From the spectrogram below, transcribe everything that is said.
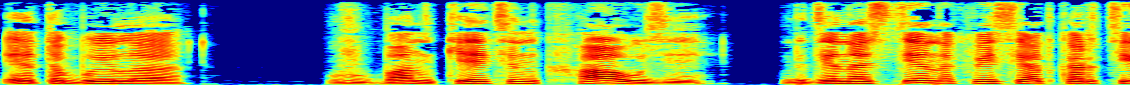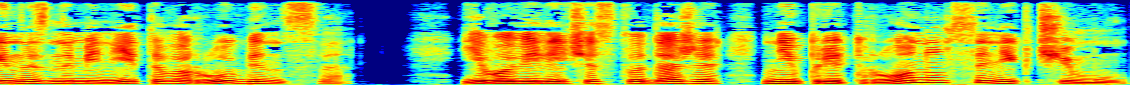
Это было в банкетинг-хаузе, где на стенах висят картины знаменитого Рубенса. Его Величество даже не притронулся ни к чему.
